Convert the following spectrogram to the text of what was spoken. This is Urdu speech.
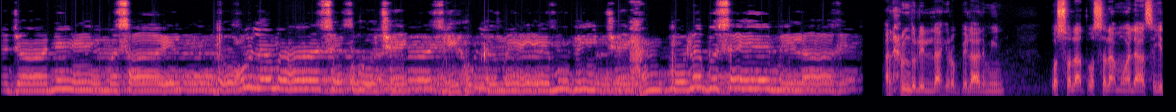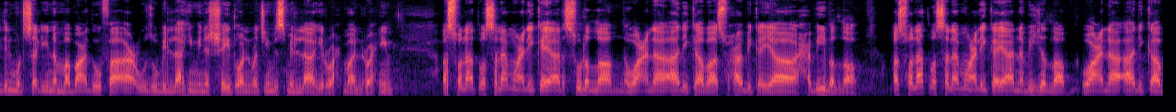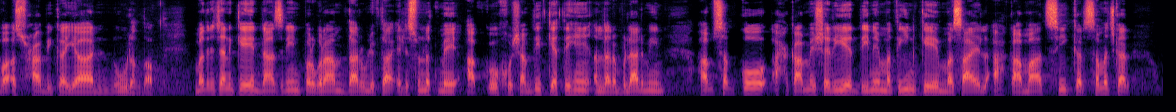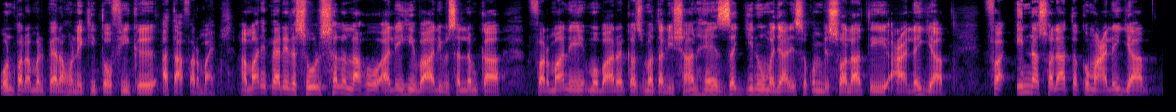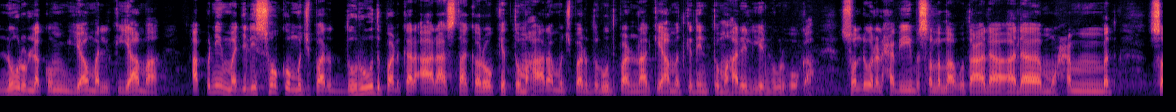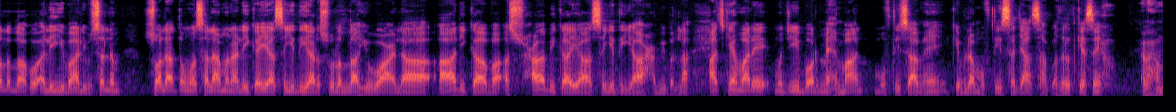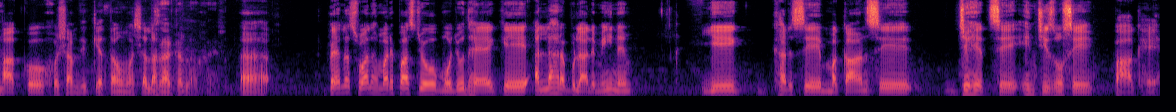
جانے مسائل تو علماء سے پوچھیں، یہ حکم مبین ہم کو رب سے ملا ہے۔ الحمد للہ رب العالمین، والصلاة والسلام علی سید المرسلین، اما بعد، فاعوذ باللہ من الشیطان الرجیم، بسم اللہ الرحمن الرحیم۔ الصلاة والسلام علیکہ یا رسول اللہ وعلا آلکہ و یا حبیب اللہ۔ الصلاة والسلام علیکہ یا نبی اللہ وعلا آلکہ و اصحابکہ یا نور اللہ۔ مدنی چند کے ناظرین پروگرام دارالفتاء اہل سنت میں آپ کو خوش آمدید کہتے ہیں، اللہ رب العالمین ہم سب کو احکام شریعت دین متین کے مسائل، احکامات سیکھ کر، سمجھ کر ان پر عمل پیرا ہونے کی توفیق عطا فرمائے۔ ہمارے پیارے رسول صلی اللہ علیہ وآلہ وسلم کا فرمان مبارک عظمت علی شان ہے، زینو مجالسکم بصلاتی علیہ۔ فإن صلاتکم علیہ نور لکم یوم القیامہ اپنی مجلسوں کو مجھ پر درود پڑھ کر آراستہ کرو کہ تمہارا مجھ پر درود پڑھنا قیامت کے دن تمہارے لیے نور ہوگا۔ صلو علی الحبیب صلی اللہ تعالی علی محمد صلی اللہ علیہ وآلہ وسلم۔ صلاة و سلام علیکہ یا سیدی یا رسول اللہ وعلا آلکہ و اصحابکہ یا سیدی یا حبیب اللہ۔ آج کے ہمارے مجیب اور مہمان مفتی صاحب ہیں قبلہ مفتی سجاد صاحب۔ حضرت کیسے ہیں؟ الحمد۔ آپ کو خوش آمدید کہتا ہوں ماشاءاللہ۔ جزاک اللہ خیر۔ پہلا سوال ہمارے پاس جو موجود ہے کہ اللہ رب العالمین یہ گھر سے مکان سے جہد سے ان چیزوں سے پاک ہے۔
